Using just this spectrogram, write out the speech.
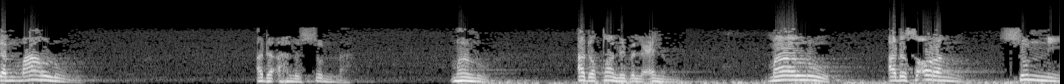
dan malu. Ada ahlus sunnah. Malu. Ada talib ilm. Malu. Ada seorang sunni.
